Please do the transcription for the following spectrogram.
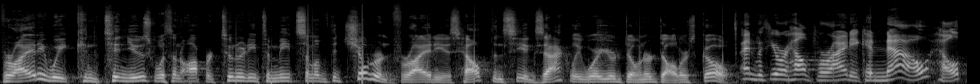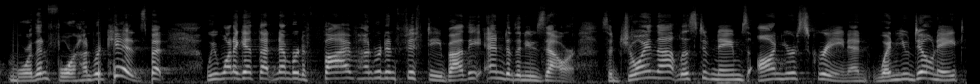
Variety Week continues with an opportunity to meet some of the children Variety has helped and see exactly where your donor dollars go. And with your help, Variety can now help more than 400 kids. But we want to get that number to 550 by the end of the news hour. So join that list of names on your screen. And when you donate,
